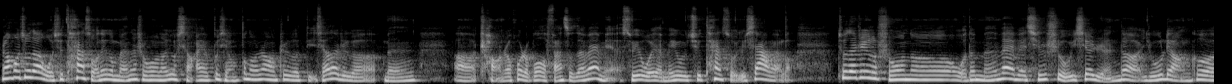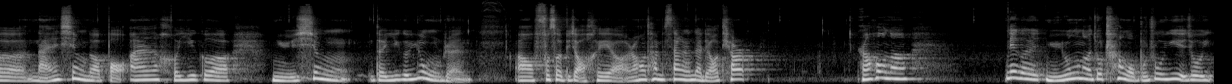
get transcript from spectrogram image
然后就在我去探索那个门的时候呢，又想，哎，不行，不能让这个底下的这个门啊敞着，或者把我反锁在外面，所以我也没有去探索，就下来了。就在这个时候呢，我的门外边其实是有一些人的，有两个男性的保安和一个女性的一个佣人，然后肤色比较黑啊，然后他们三个人在聊天儿。然后呢，那个女佣呢就趁我不注意，就一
